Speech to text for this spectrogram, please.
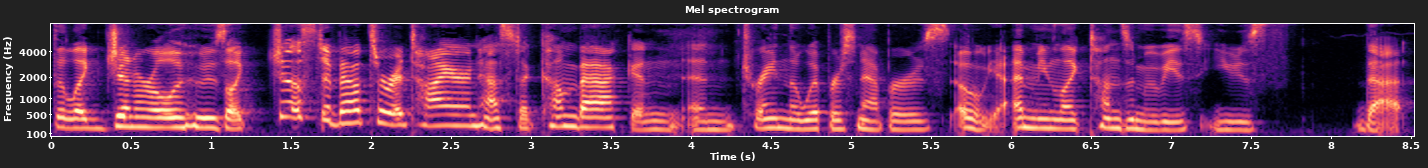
the like general who's like just about to retire and has to come back and and train the whippersnappers. Oh yeah, I mean like tons of movies use that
